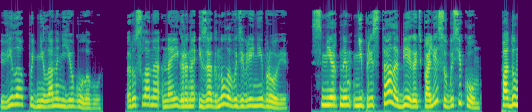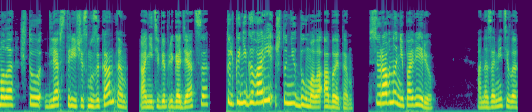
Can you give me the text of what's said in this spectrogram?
Вила подняла на нее голову. Руслана наигранно изогнула в удивлении брови. Смертным не пристало бегать по лесу босиком. Подумала, что для встречи с музыкантом они тебе пригодятся. Только не говори, что не думала об этом. Все равно не поверю. Она заметила,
